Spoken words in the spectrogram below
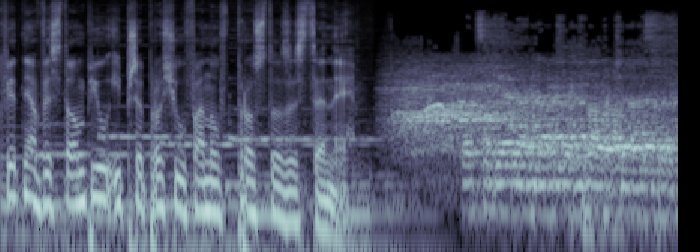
kwietnia wystąpił i przeprosił fanów prosto ze sceny. Once again, apologize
